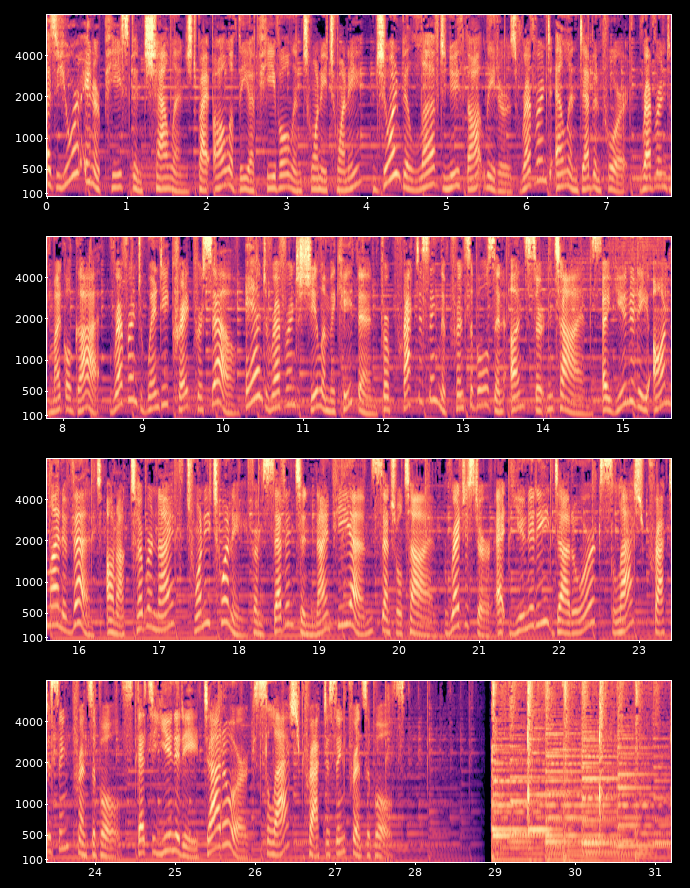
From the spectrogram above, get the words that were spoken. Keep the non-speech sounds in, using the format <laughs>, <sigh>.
Has your inner peace been challenged by all of the upheaval in 2020? Join beloved new thought leaders Reverend Ellen Debenport, Reverend Michael Gott, Reverend Wendy Craig Purcell, and Reverend Sheila McKeithen for practicing the principles in uncertain times. A Unity online event on October 9th, 2020 from 7 to 9 p.m. Central Time. Register at unity.org slash practicing principles. That's unity.org slash practicing principles.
